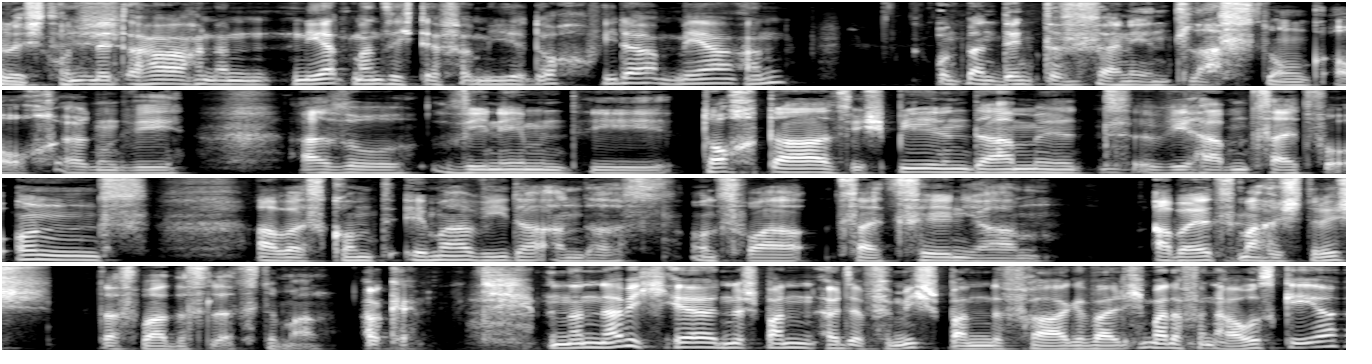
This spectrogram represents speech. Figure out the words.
Richtig. Und mit, ach, und dann nähert man sich der Familie doch wieder mehr an. Und man denkt, das ist eine Entlastung auch irgendwie. Also sie nehmen die Tochter, sie spielen damit, wir haben Zeit für uns, aber es kommt immer wieder anders. Und zwar seit zehn Jahren. Aber jetzt mache ich Strich, das war das letzte Mal. Okay. Und dann habe ich äh, eine spannende, also für mich spannende Frage, weil ich immer davon ausgehe,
